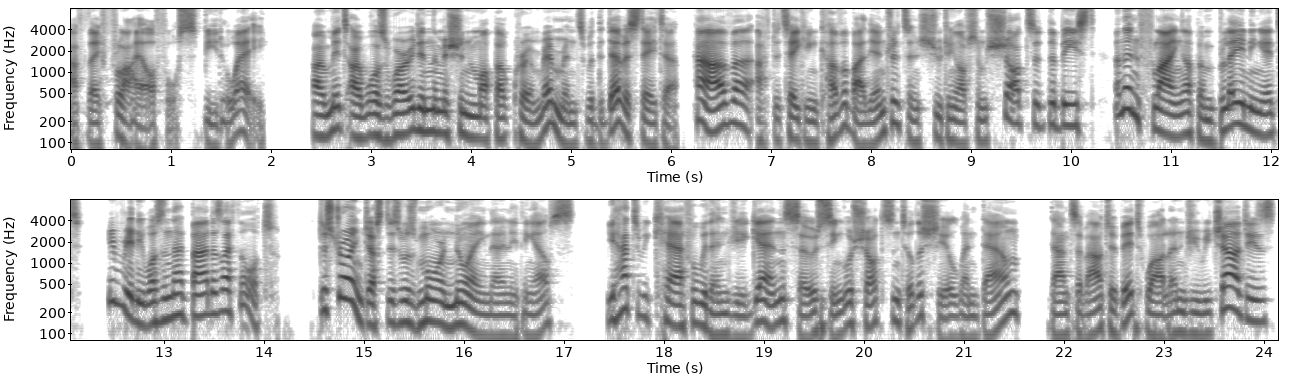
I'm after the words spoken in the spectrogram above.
after they fly off or speed away. I admit I was worried in the mission mop up Chrome Remnants with the Devastator. However, after taking cover by the entrance and shooting off some shots at the beast, and then flying up and blading it, it really wasn't that bad as I thought. Destroying Justice was more annoying than anything else. You had to be careful with energy again, so single shots until the shield went down, dance about a bit while energy recharges,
